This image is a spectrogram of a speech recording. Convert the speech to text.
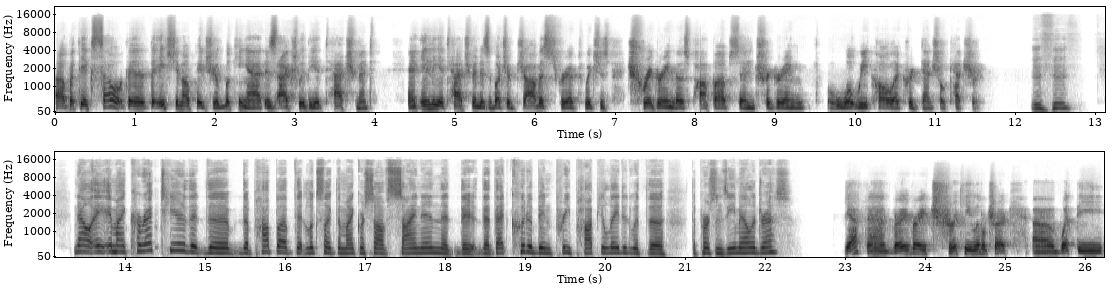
Uh, but the Excel, the, the HTML page you're looking at is actually the attachment. And in the attachment is a bunch of JavaScript, which is triggering those pop ups and triggering what we call a credential catcher. Mm-hmm. Now, am I correct here that the the pop up that looks like the Microsoft sign in that there, that that could have been pre populated with the the person's email address? Yeah, uh, very, very tricky little trick. Uh, what the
